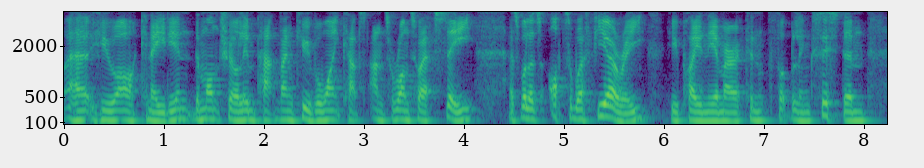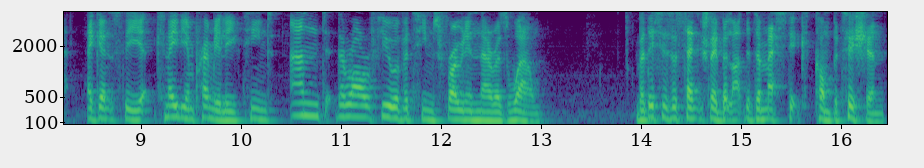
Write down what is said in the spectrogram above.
uh, who are Canadian, the Montreal Impact, Vancouver Whitecaps, and Toronto FC, as well as Ottawa Fury, who play in the American footballing system, against the Canadian Premier League teams, and there are a few other teams thrown in there as well. But this is essentially a bit like the domestic competition.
